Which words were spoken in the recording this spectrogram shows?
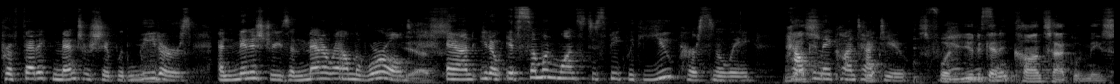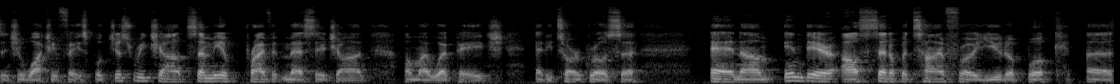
prophetic mentorship with leaders and ministries and men around the world. Yes. And, you know, if someone wants to speak with you personally, how Yes. can they contact Well, you? For Man, you to get in contact with me, since you're watching Facebook, just reach out, send me a private message on on my webpage, Eddie Torregrossa, and um, in there I'll set up a time for you to book a,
